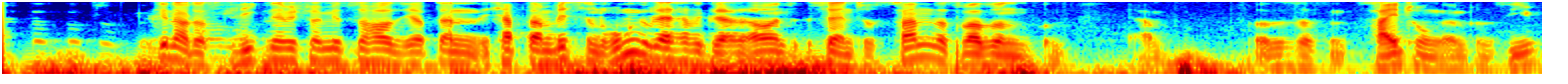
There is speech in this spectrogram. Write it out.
Ach, das, das, Genau, das liegt nämlich bei mir zu Hause. Ich habe dann, ich habe da ein bisschen rumgeblättert, habe gedacht, oh, ist ja interessant. Das war so ein, so ein ja, was ist das, eine Zeitung im Prinzip,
